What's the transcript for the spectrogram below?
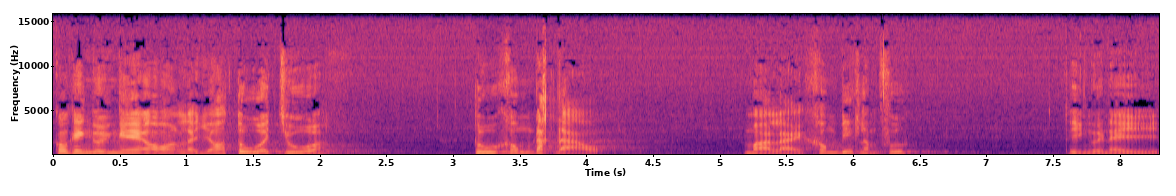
Có cái người nghèo là do tu ở chùa, tu không đắc đạo, mà lại không biết làm phước thì người này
